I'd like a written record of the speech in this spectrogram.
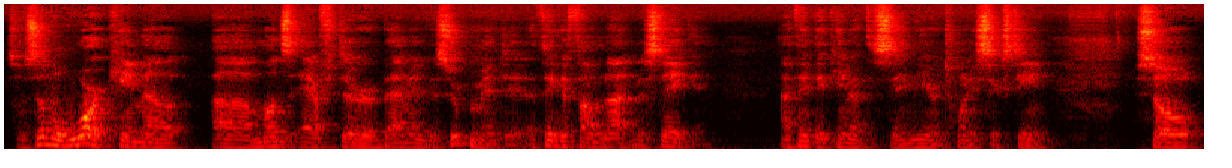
So Civil War came out uh, months after Batman vs Superman did. I think if I'm not mistaken, I think they came out the same year in 2016. So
